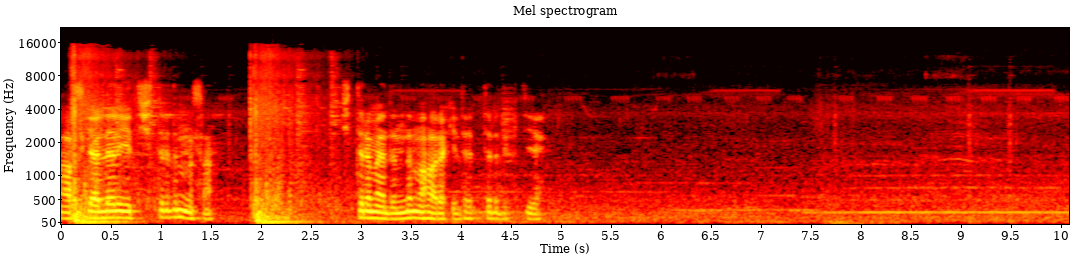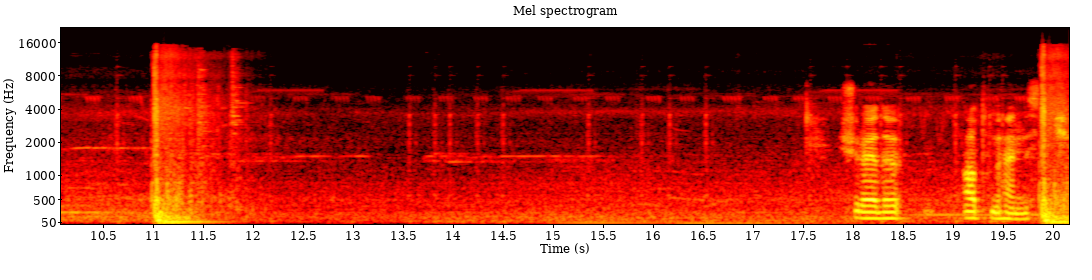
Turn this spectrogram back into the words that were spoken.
Askerleri yetiştirdin mi sen? Yetiştiremedin değil mi hareket ettirdik diye. Şuraya da at mühendislik.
